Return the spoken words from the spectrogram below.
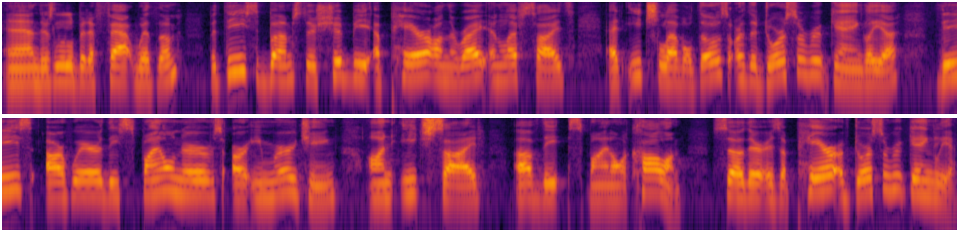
And there's a little bit of fat with them. But these bumps, there should be a pair on the right and left sides at each level. Those are the dorsal root ganglia. These are where the spinal nerves are emerging on each side of the spinal column. So there is a pair of dorsal root ganglia.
